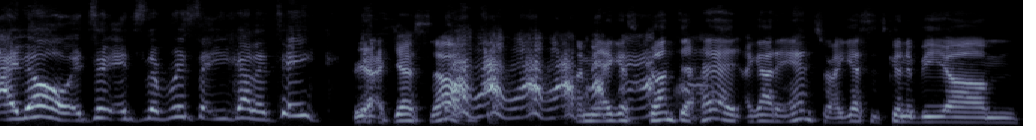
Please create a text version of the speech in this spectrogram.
I know it's a, it's the risk that you got to take. Yeah, I guess so. I mean, I guess gun to head. I got to answer. I guess it's going to be um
